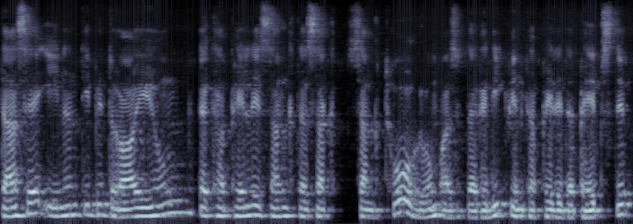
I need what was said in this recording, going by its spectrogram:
dass er ihnen die Betreuung der Kapelle Sancta Sanctorum, also der Reliquienkapelle der Päpste,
